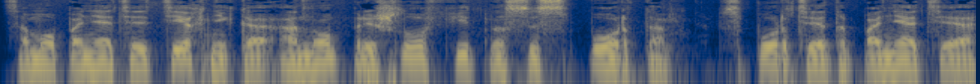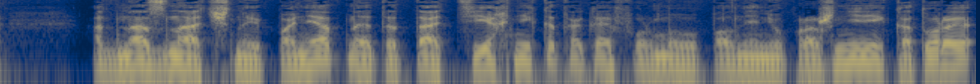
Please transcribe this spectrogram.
Само понятие техника, оно пришло в фитнес из спорта. В спорте это понятие однозначно и понятно. Это та техника, такая форма выполнения упражнений, которая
